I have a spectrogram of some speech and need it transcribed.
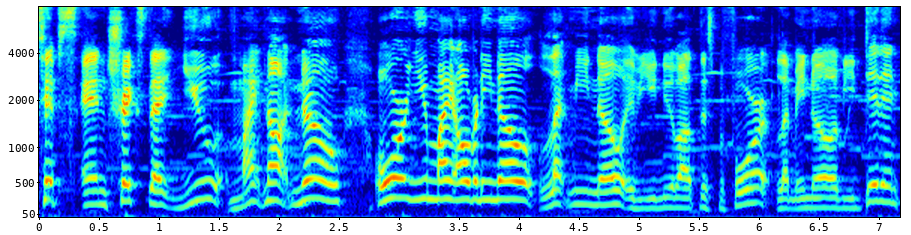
tips and tricks that you might not know or you might already know. Let me know if you knew about this before. Let me know if you didn't.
